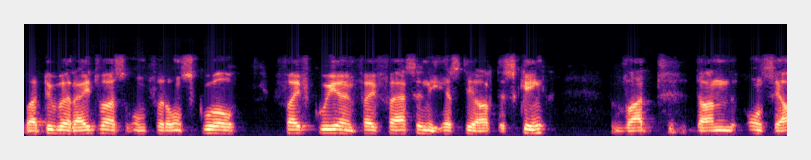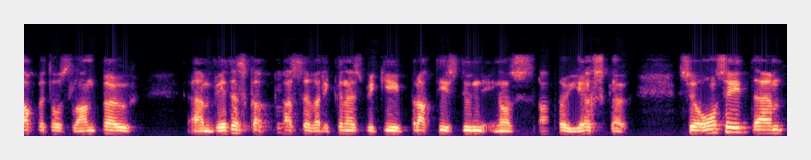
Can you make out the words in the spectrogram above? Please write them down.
wat toe bereid was om vir ons skool 5 koeie en 5 verse in die eerste jaar te skenk wat dan ons help met ons landbou um, wetenskapklasse wat die kinders bietjie prakties doen en ons landbou jeugskou. So ons het um,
